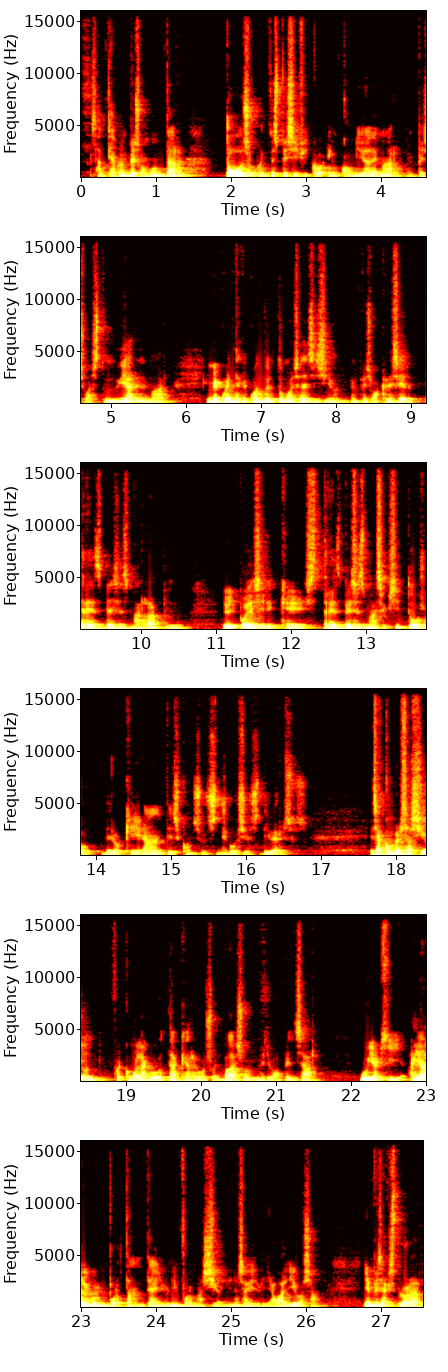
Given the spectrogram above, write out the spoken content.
Santiago empezó a montar todo su cuento específico en comida de mar, empezó a estudiar el mar y me cuenta que cuando él tomó esa decisión empezó a crecer tres veces más rápido y hoy puede decir que es tres veces más exitoso de lo que era antes con sus negocios diversos. Esa conversación fue como la gota que rebosó el vaso y me llevó a pensar, uy, aquí hay algo importante, hay una información y una sabiduría valiosa, y empecé a explorar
